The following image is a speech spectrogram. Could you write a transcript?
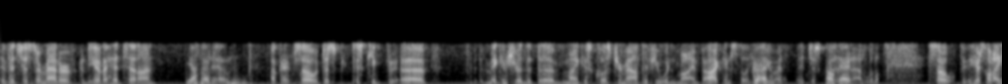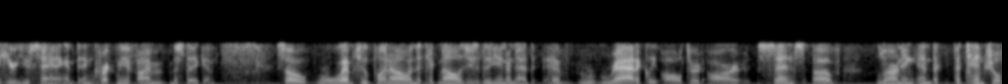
if it's just a matter of, do you have a headset on? Yes, I do. Okay, so just just keep uh, making sure that the mic is close to your mouth if you wouldn't mind. But I can still hear Good. you. it just goes okay. in out a little. So here's what I hear you saying, and, and correct me if I'm mistaken. So Web 2.0 and the technologies of the internet have radically altered our sense of learning and the potential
